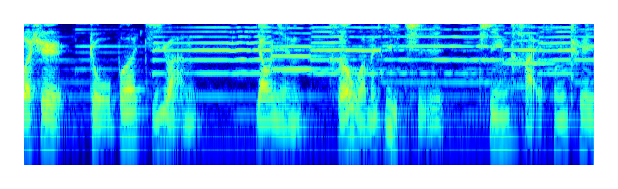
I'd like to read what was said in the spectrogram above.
我是主播吉远。邀您和我们一起听海风吹。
